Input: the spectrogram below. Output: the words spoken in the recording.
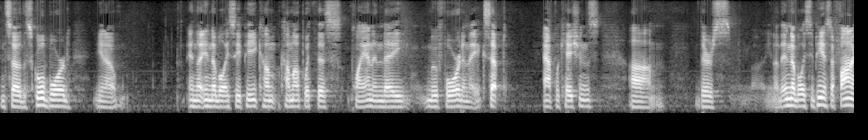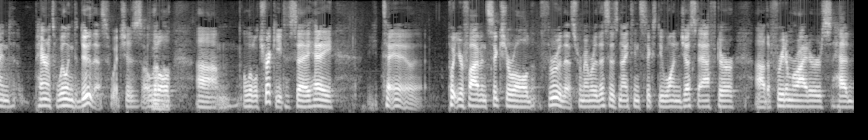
And so the school board, you know, and the NAACP come, come up with this plan and they move forward and they accept applications. Um, there's, you know, the NAACP has to find parents willing to do this, which is a little, um, a little tricky to say, hey, to, uh, put your five and six year old through this. Remember, this is 1961, just after uh, the Freedom Riders had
